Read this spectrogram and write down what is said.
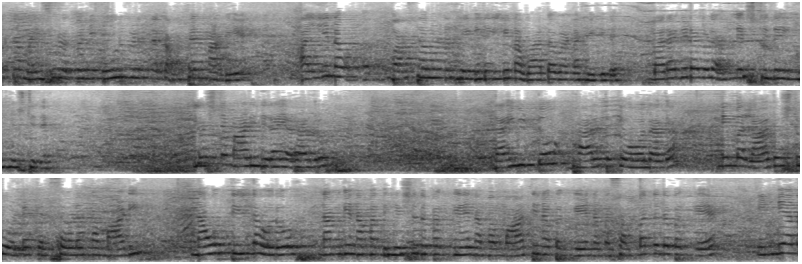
ಮತ್ತೆ ಮೈಸೂರು ಅಥವಾ ನಿಮ್ಮ ಊರುಗಳನ್ನ ಕಂಪೇರ್ ಮಾಡಿ. ಅಲ್ಲಿನ ವಾತಾವರಣ ಹೇಗಿದೆ, ಇಲ್ಲಿನ ವಾತಾವರಣ ಹೇಗಿದೆ? ಮರ ಗಿಡಗಳು ಅಲ್ಲೆಷ್ಟಿದೆ ಇಲ್ಲಿ ಎಷ್ಟಿದೆ? ಯೋಚನೆ ನಿಮ್ಮಲ್ಲಿ ಒಳ್ಳೆ ಕೆಲಸಗಳನ್ನು ಮಾಡಿ, ನಾವು ತಿಳಿದವರು ನಮಗೆ ನಮ್ಮ ದೇಶದ ಬಗ್ಗೆ, ನಮ್ಮ ಮಾತಿನ ಬಗ್ಗೆ, ನಮ್ಮ ಸಂಬಂಧದ ಬಗ್ಗೆ ಇಂಡಿಯಾನ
